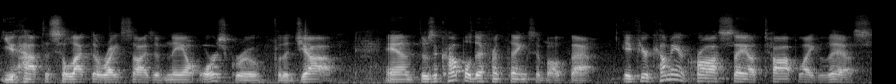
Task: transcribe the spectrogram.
you have to select the right size of nail or screw for the job. And there's a couple different things about that. If you're coming across, say, a top like this,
